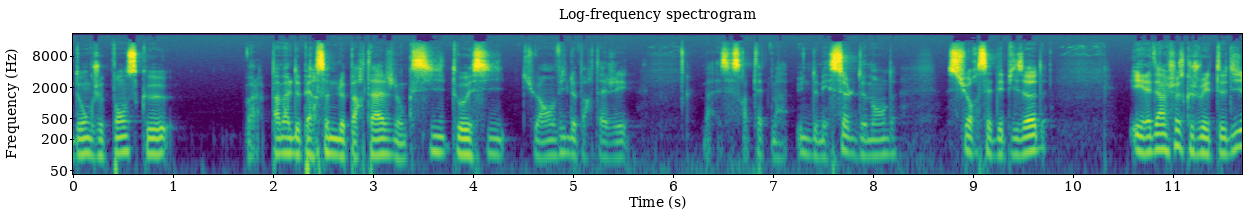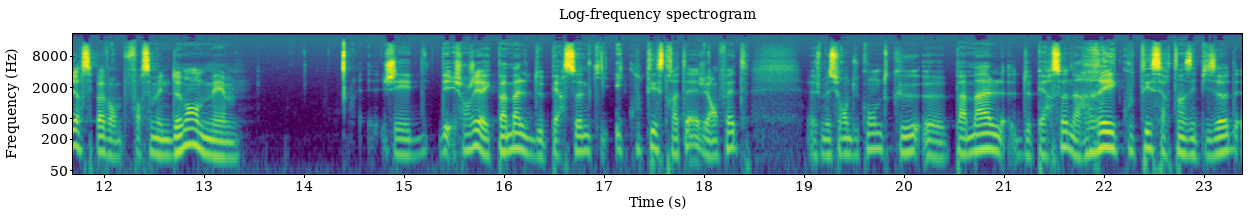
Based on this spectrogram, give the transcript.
Donc je pense que voilà, pas mal de personnes le partagent. Donc si toi aussi tu as envie de le partager, bah, ça sera peut-être une de mes seules demandes sur cet épisode. Et la dernière chose que je voulais te dire, c'est pas forcément une demande, mais j'ai échangé avec pas mal de personnes qui écoutaient Stratège et en fait, je me suis rendu compte que euh, pas mal de personnes réécoutaient certains épisodes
